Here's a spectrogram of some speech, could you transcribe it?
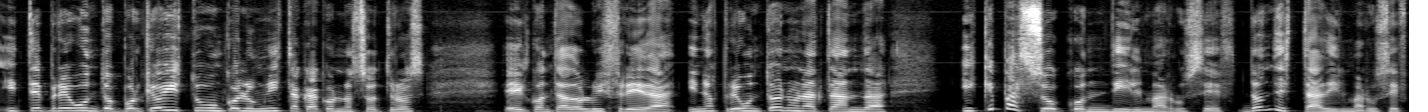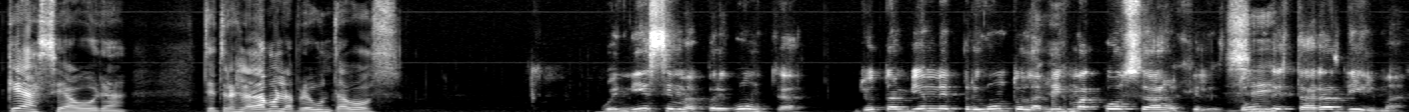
y te pregunto, porque hoy estuvo un columnista acá con nosotros, el contador Luis Freda, y nos preguntó en una tanda, ¿y qué pasó con Dilma Rousseff? ¿Dónde está Dilma Rousseff? ¿Qué hace ahora? Te trasladamos la pregunta a vos. Buenísima pregunta. Yo también me pregunto la misma cosa, Ángeles. ¿Dónde estará Dilma?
